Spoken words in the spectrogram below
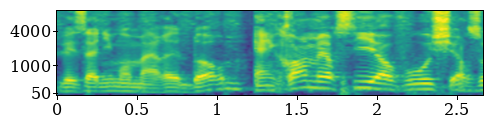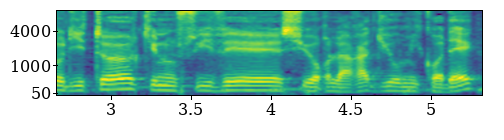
les animaux marins dorment. Un grand merci à vous chers auditeurs qui nous suivez sur la radio Micodec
